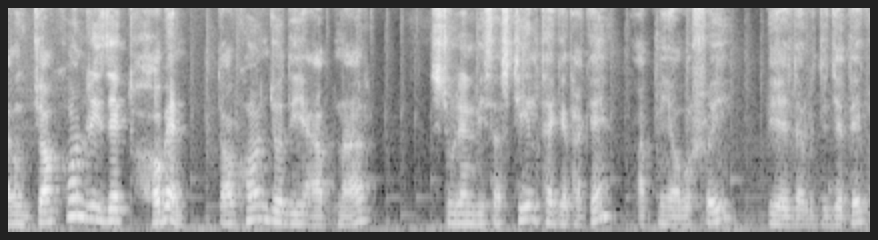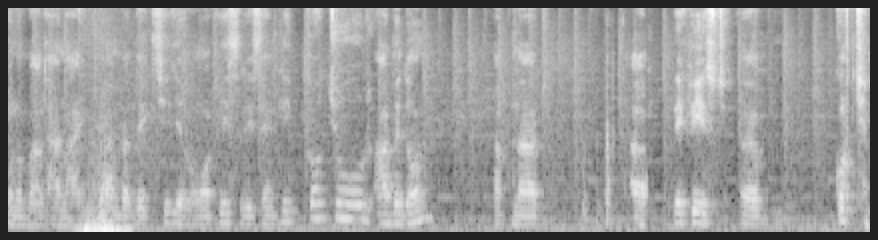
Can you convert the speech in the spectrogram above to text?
এবং যখন রিজেক্ট হবেন, তখন যদি আপনার স্টুডেন্ট ভিসা স্টিল থেকে থাকে, আপনি অবশ্যই পিএইচডাব্লিউতে যেতে কোনো বাধা নাই আমরা দেখছি যে হোম অফিস রিসেন্টলি প্রচুর আবেদন আপনার রিফিউজড করছেন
